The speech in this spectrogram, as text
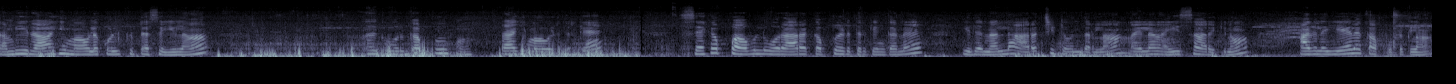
தம்பி ராகி மாவில் கொழுக்கட்டை செய்யலாம். அதுக்கு ஒரு கப்பு ராகி மாவு எடுத்திருக்கேன். சிகப்பு அவல் ஒரு அரை கப்பு எடுத்திருக்கேன் கண்ணு. இதை நல்லா அரைச்சிட்டு வந்துடலாம். நல்லா நைஸாக அரைக்கணும். அதில் ஏலக்காய் போட்டுக்கலாம்.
